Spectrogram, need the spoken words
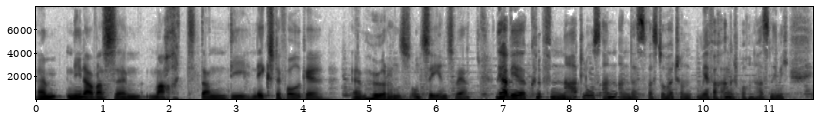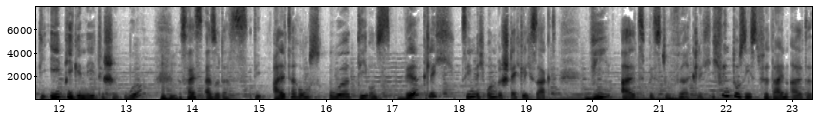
Ähm, Nina, was ähm, macht dann die nächste Folge hörens- und sehenswert? Ja, wir knüpfen nahtlos an an das, was du heute schon mehrfach angesprochen hast, nämlich die epigenetische Uhr. Mhm. Das heißt also, dass die Alterungsuhr, die uns wirklich ziemlich unbestechlich sagt, wie alt bist du wirklich? Ich finde, du siehst für dein Alter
